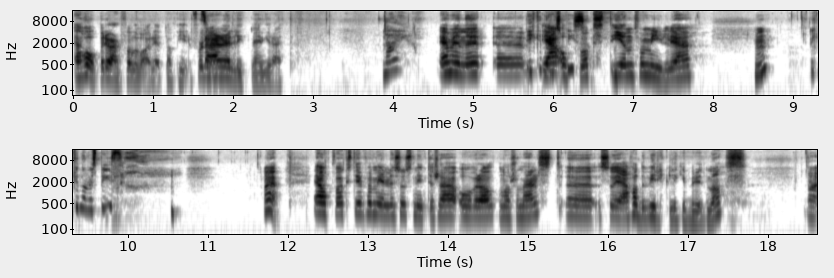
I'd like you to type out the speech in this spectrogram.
Jeg håper i hvert fall det var i et papir, for da er det litt mer greit. Nei. Jeg mener, uh, Ikke når jeg er oppvokst i en familie Ikke når vi spiser. Å ja. Jeg er oppvokst i en familie som snyter seg overalt, når som helst, uh, så jeg hadde virkelig ikke brydd meg. ass. Nei,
